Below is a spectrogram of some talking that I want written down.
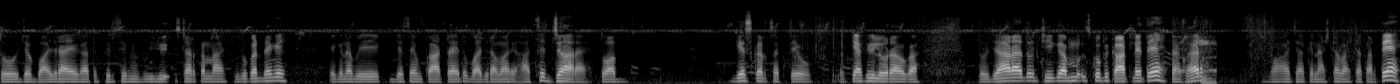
तो जब बाजरा आएगा तो फिर से हम वीडियो स्टार्ट करना शुरू कर देंगे। लेकिन अब एक, जैसे हम काट रहे हैं तो बाजरा हमारे हाथ से जा रहा है। तो आप गेस कर सकते हो तो क्या फील हो रहा होगा। तो जा रहा है तो ठीक है, हम उसको भी काट लेते हैं घर। वहाँ जाके नाश्ता वाश्ता करते हैं।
